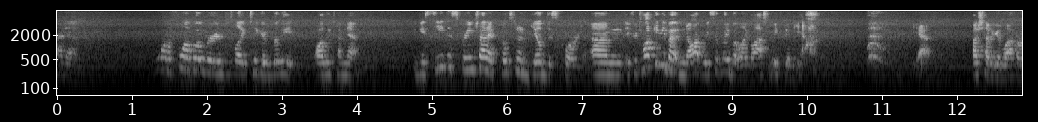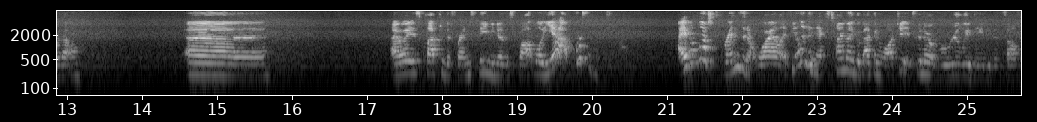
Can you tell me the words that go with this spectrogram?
kind of want to flop over and just like take a really oddly timed nap. Did you see the screenshot I posted on Guild Discord? Um, if you're talking about not recently, but like last week, then yeah. Hush had a good laugh over that one. Uh, I always clap to the Friends theme, you know the spot? Well, yeah, of course I know the spot. I haven't watched Friends in a while. I feel like the next time I go back and watch it, it's going to have really dated itself.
